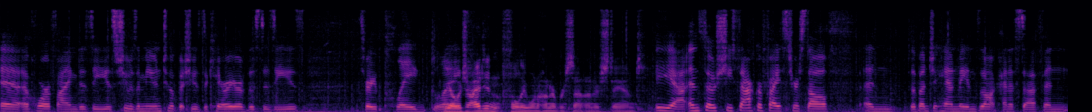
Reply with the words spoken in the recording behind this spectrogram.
a, a horrifying disease. She was immune to it, but she was the carrier of this disease. Very plague-like. Yeah, which I didn't fully 100% understand. Yeah, and so she sacrificed herself and a bunch of handmaidens and all that kind of stuff, and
